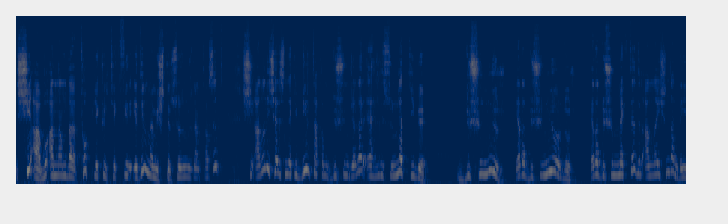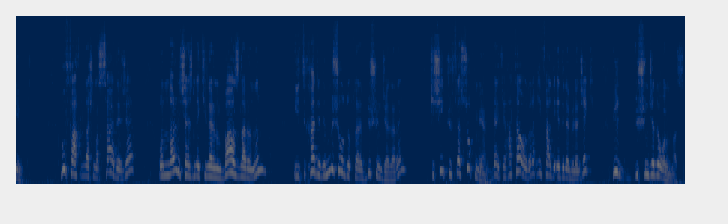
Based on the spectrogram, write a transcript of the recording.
Şia bu anlamda topyekün tekfir edilmemiştir sözümüzden kasıt. Şia'nın içerisindeki bir takım düşünceler ehli sünnet gibi düşünür ya da düşünüyordur ya da düşünmektedir anlayışından değildir. Bu farklılaşma sadece onların içerisindekilerin bazılarının itikad edilmiş oldukları düşüncelerin kişiyi küfre sokmayan belki hata olarak ifade edilebilecek bir düşüncede olması.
